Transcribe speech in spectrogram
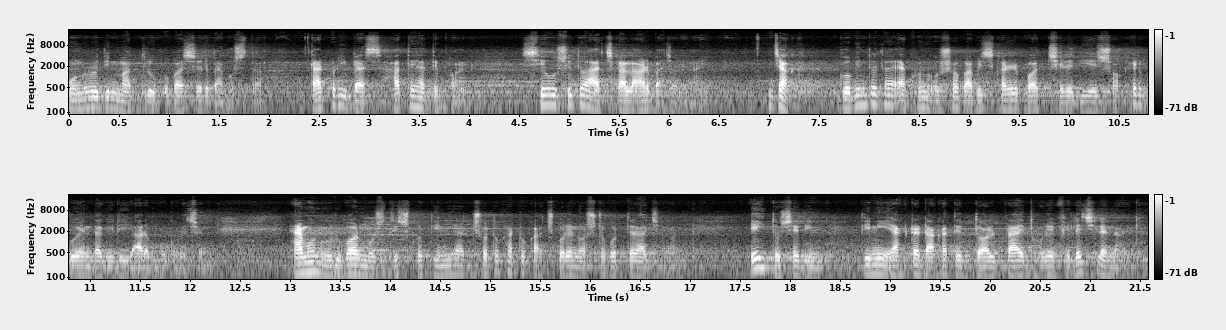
পনেরো দিন মাত্র উপবাসের ব্যবস্থা। তারপরেই ব্যাস, হাতে হাতে ফল। সে ওষুধও আজকাল আর বাজারে নাই। যাক, গোবিন্দদা এখন ওসব আবিষ্কারের পথ ছেড়ে দিয়ে শখের গোয়েন্দাগিরি আরম্ভ করেছেন। এমন উর্বর মস্তিষ্ক তিনি আর ছোটোখাটো কাজ করে নষ্ট করতে রাজি নন। এই তো সেদিন, তিনি একটা ডাকাতের দল প্রায় ধরে ফেলেছিলেন আর কি।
